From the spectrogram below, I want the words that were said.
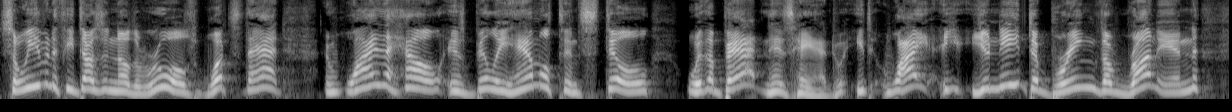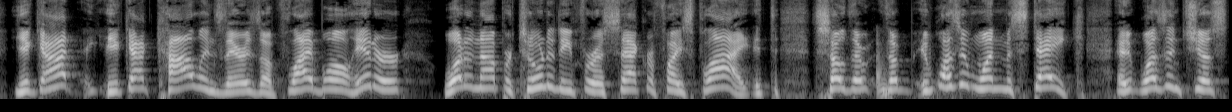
So even if he doesn't know the rules, what's that? And why the hell is Billy Hamilton still with a bat in his hand? Why you need to bring the run in? You got you got Collins there as a fly ball hitter. What an opportunity for a sacrifice fly! It, so the, the, it wasn't one mistake. It wasn't just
